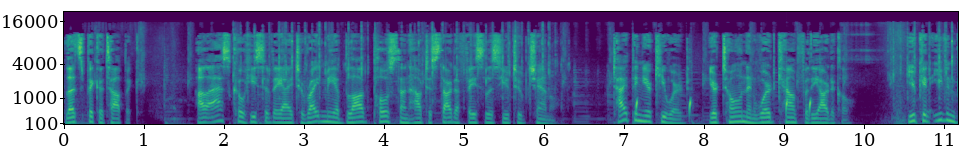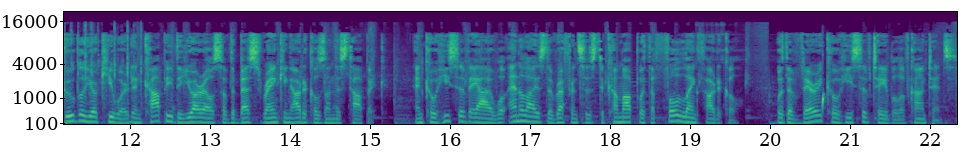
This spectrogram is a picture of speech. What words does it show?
Let's pick a topic. I'll ask Cohesive AI to write me a blog post on how to start a faceless YouTube channel. Type in your keyword, your tone and word count for the article. You can even Google your keyword and copy the URLs of the best ranking articles on this topic and Cohesive AI will analyze the references to come up with a full-length article, with a very cohesive table of contents.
